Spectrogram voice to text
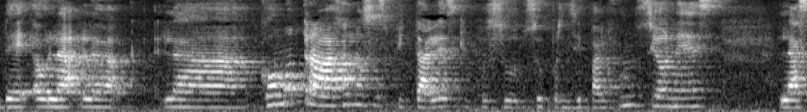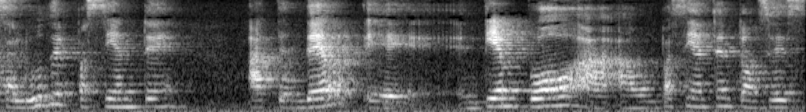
de, o la, la la, cómo trabajan los hospitales, que pues su, principal función es la salud del paciente, atender eh, en tiempo a, un paciente, entonces,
